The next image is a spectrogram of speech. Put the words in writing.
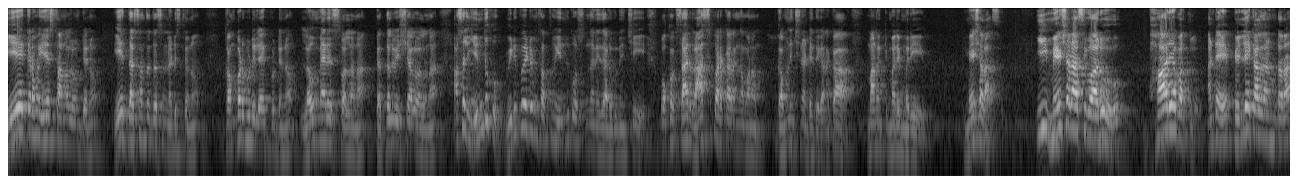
ఏ గ్రహం ఏ స్థానంలో ఉంటేనో ఏ దశంత దశలు నడిస్తేనో కంఫర్టబుల్ లేకపోతేనో లవ్ మ్యారేజ్ వలన పెద్దల విషయాల వలన అసలు ఎందుకు విడిపోయేటువంటి తత్వం ఎందుకు వస్తుంది అనే దాని గురించి ఒక్కొక్కసారి రాశి ప్రకారంగా మనం గమనించినట్టయితే కనుక మనకి మరి మరి మేషరాశి. ఈ మేషరాశి వారు భార్యాభర్తలు అంటే పెళ్ళే కాలేదనుకుంటారా?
